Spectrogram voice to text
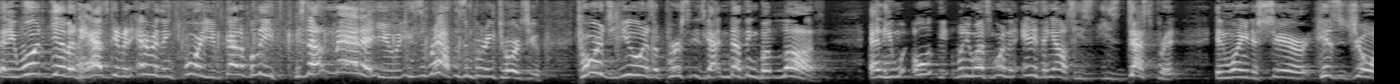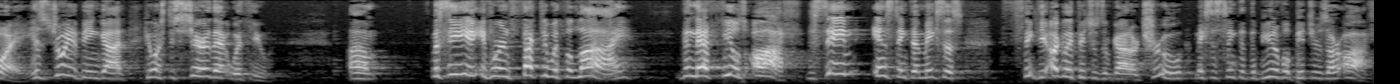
that He would give and has given everything for you. You've got to believe He's not mad at you. His wrath isn't burning towards you. Towards you as a person, he's got nothing but love. And he, oh, what he wants more than anything else, he's, he's desperate in wanting to share his joy, his joy of being God. He wants to share that with you. Um, but see, if we're infected with the lie, then that feels off. The same instinct that makes us think the ugly pictures of God are true makes us think that the beautiful pictures are off.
